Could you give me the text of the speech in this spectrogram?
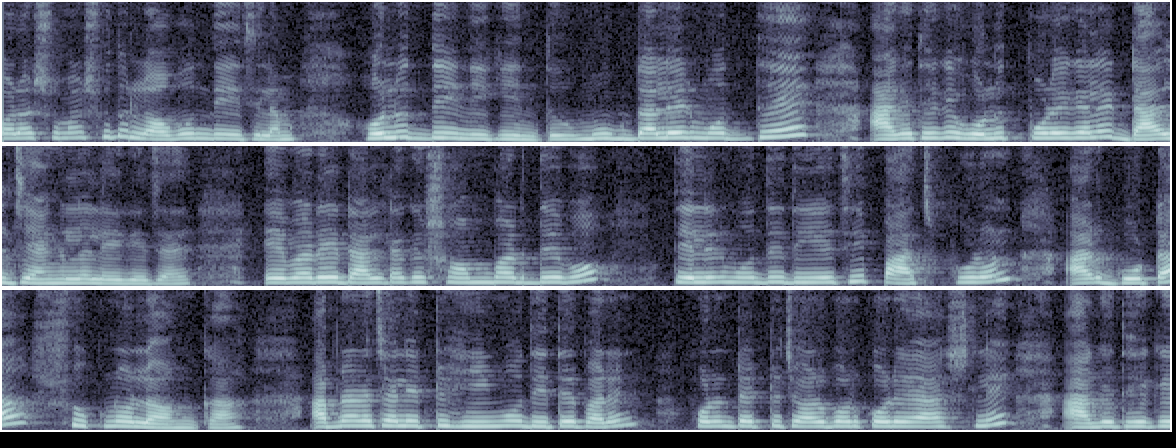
করার সময় শুধু লবণ দিয়েছিলাম। হলুদ দিইনি কিন্তু, মুগ ডালের মধ্যে আগে থেকে হলুদ পড়ে গেলে ডাল জ্যাংলা লেগে যায়। এবারে ডালটাকে সম্বার দেব, তেলের মধ্যে দিয়েছি পাঁচ ফোড়ন আর গোটা শুকনো লঙ্কা। আপনারা চাইলে একটু হিংও দিতে পারেন। ফোড়নটা একটু চড়বড় করে আসলে আগে থেকে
